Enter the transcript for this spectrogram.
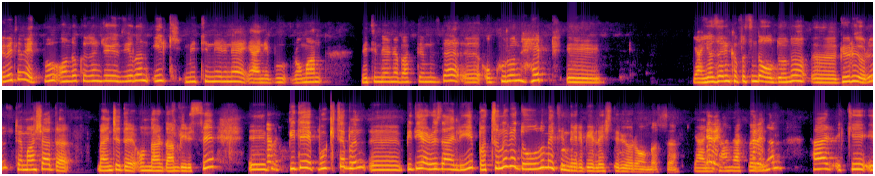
Evet evet bu 19. yüzyılın ilk metinlerine yani bu roman metinlerine baktığımızda e, okurun hep e, yani yazarın kafasında olduğunu e, görüyoruz. Temaşa da bence de onlardan birisi. E, evet. Bir de bu kitabın e, bir diğer özelliği batılı ve doğulu metinleri birleştiriyor olması. Yani evet. kaynaklarının evet. her iki e,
